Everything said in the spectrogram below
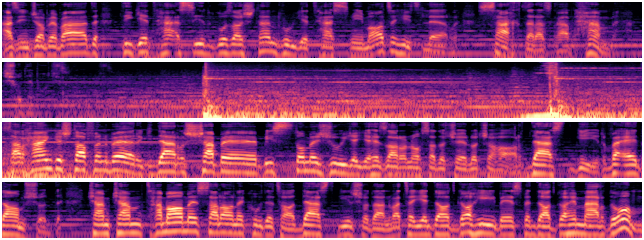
از اینجا به بعد دیگه تأثیر گذاشتن روی تصمیمات هیتلر سختتر از قبل هم شده بود. سرهنگ شتافنبرگ در شب 20 ژوئیه 1944 دستگیر و اعدام شد. کم کم تمام سران کودتا دستگیر شدند و طی دادگاهی به اسم دادگاه مردم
